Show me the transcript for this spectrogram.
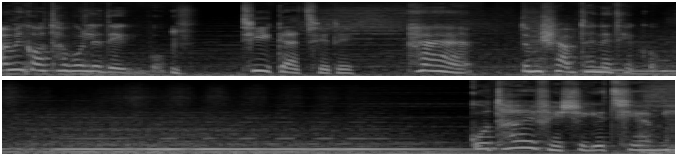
আমি কথা বলে দেখব। ঠিক আছে রে। হ্যাঁ তুমি সাবধানে থেকো। কোথায় ফেসে গেছি আমি?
